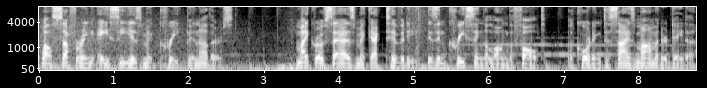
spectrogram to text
while suffering aseismic creep in others. Microseismic activity is increasing along the fault, according to seismometer data.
